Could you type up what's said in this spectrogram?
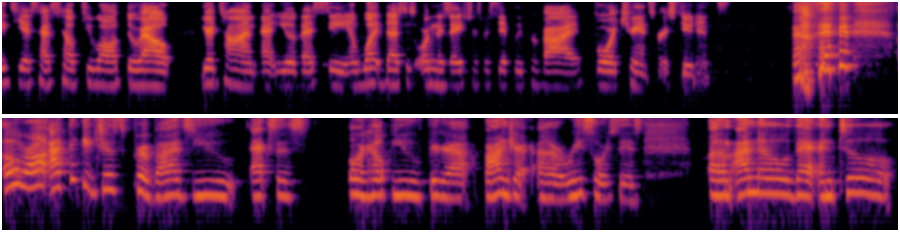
ATS has helped you all throughout your time at U of SC? And what does this organization specifically provide for transfer students? Overall, I think it just provides you access or help you figure out, find your uh, resources. Um, I know that until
